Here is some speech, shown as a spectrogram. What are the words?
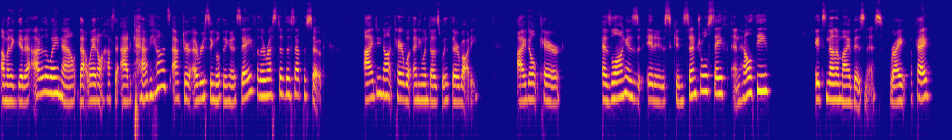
I'm going to get it out of the way now. That way I don't have to add caveats after every single thing I say for the rest of this episode. I do not care what anyone does with their body. I don't care as long as it is consensual, safe, and healthy. It's none of my business, right? Okay?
